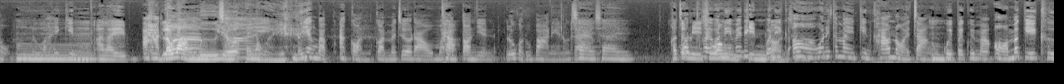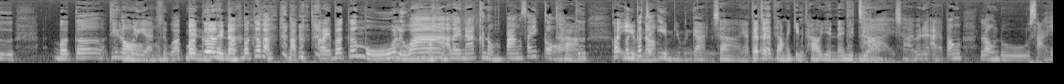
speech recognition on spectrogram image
นมมหรือว่าให้กินอะไรอาหารระหว่างบ้มื้อเยอะใช่ไปหน่อย แล้วยังแบบอะก่อนก่อนมาเจอเรามาค่ะรับตอนเย็นลูกกับลูกบาลเนี่ยน้องแจใช่งใช่เขาจะมีทำไช่วงนนี้ไม่ได้กินวันก่อนี้นเออวันนี้ทำไมกินข้าวน้อยจังอืมคุยไปคุยมา อ๋อ เมื่อกี้คือ เบอร์เกอร์ที่โรงเรียนอ๋อหรือว่าป็นเบอร์เกอร์เลยนะเบอร์เกอร์แบบแบบอะไรเบอร์เกอร์หมูหรือว่าอะไรนะ ขนมปังไส้กรอกค่ะคือก็มันอิ่มก็จะเนาะอิ่มอยู่เหมือนกันใช่เนี่ยก็แต่จะถ้าทำให้กินข้าวเย็นได้นิดเดียวใช่ใช่เพราะฉะนั้นอาจจะต้องลองดูสาเห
